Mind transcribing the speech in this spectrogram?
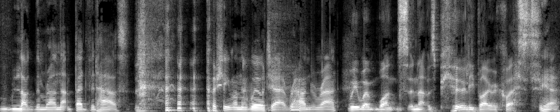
lug them round that Bedford house, pushing them on the wheelchair round and round? We went once, and that was purely by request. Yeah.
